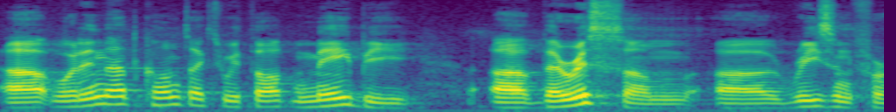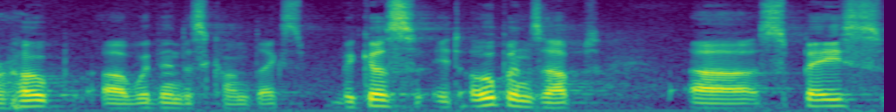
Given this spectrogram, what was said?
Uh, within that context, we thought maybe uh, there is some uh, reason for hope uh, within this context because it opens up space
